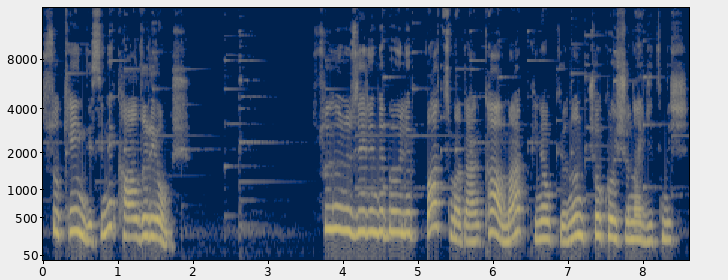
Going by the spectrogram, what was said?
su kendisini kaldırıyormuş. Suyun üzerinde böyle batmadan kalmak Pinokyo'nun çok hoşuna gitmiş.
